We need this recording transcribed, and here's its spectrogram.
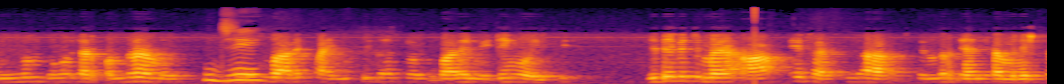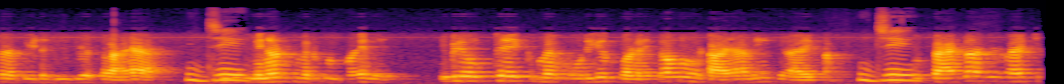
ਜੂਨ 2015 ਨੂੰ ਜੀ ਇਸ ਬਾਰੇ ਭਾਈ ਮੁਖੀ ਦਾ ਸਟੋਕ ਬਾਰੇ ਮੀਟਿੰਗ ਹੋਈ ਸੀ ਜਿਹਦੇ ਵਿੱਚ ਮੈਂ ਆਪ ਇਹ ਫੈਸਲਾ ਸਤਿੰਦਰ ਜੈਨ ਦਾ ਮਿਨਿਸਟਰ ਪੀਡਬਲਯੂ ਦੇ ਕਰਾਇਆ ਜੀ ਮਿੰਟਸ ਮੇਰੇ ਕੋਲ ਪਏ ਨੇ ਕਿ ਵੀ ਉੱਥੇ ਇੱਕ ਮੈਮੋਰੀਅਲ ਬਣੇਗਾ ਉਹਨੂੰ ਹਟਾਇਆ ਨਹੀਂ ਜਾਏਗਾ ਜੀ ਕਾਇਦਾ ਜਿਹੜਾ ਹੈ ਕਿ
